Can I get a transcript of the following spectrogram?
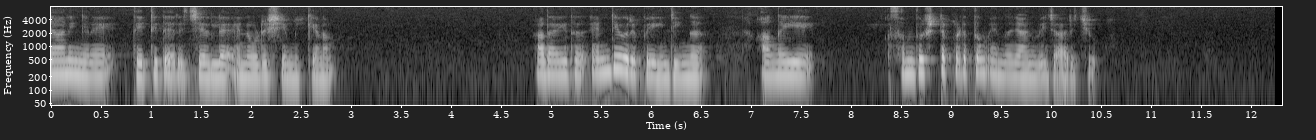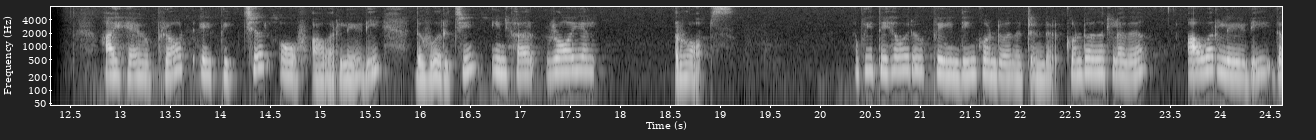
ഞാനിങ്ങനെ തെറ്റിദ്ധരിച്ചതിൽ എന്നോട് ക്ഷമിക്കണം അതായത് എന്റെ ഒരു പെയിന്റിങ് അങ്ങയെ സന്തുഷ്ടപ്പെടുത്തും എന്ന് ഞാൻ വിചാരിച്ചു. I have brought a picture of our lady the virgin in her royal robes അപ്പോൾ ഇദ്ദേഹം ഒരു പെയിന്റിങ് കൊണ്ടുവന്നിട്ടുണ്ട്. കൊണ്ടുവന്നിട്ടുള്ളത് our lady the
